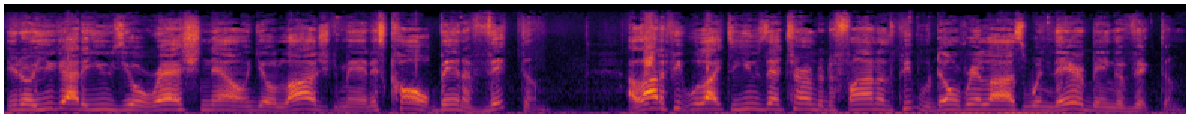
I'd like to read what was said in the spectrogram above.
You know, you got to use your rationale and your logic, man. It's called being a victim. A lot of people like to use that term to define other people, don't realize when they're being a victim.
